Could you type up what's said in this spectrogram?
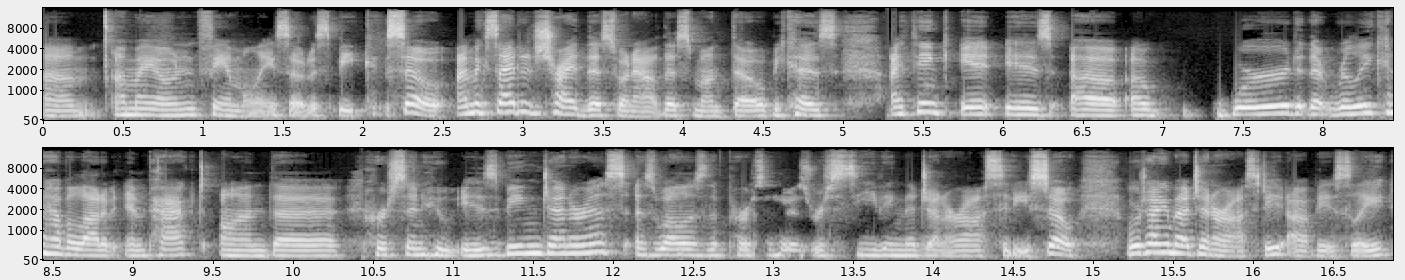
um, on my own family, so to speak. So I'm excited to try this one out this month though, because I think it is a, a word that really can have a lot of impact on the person who is being generous as well as the person who is receiving the generosity. So, we're talking about generosity, obviously.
